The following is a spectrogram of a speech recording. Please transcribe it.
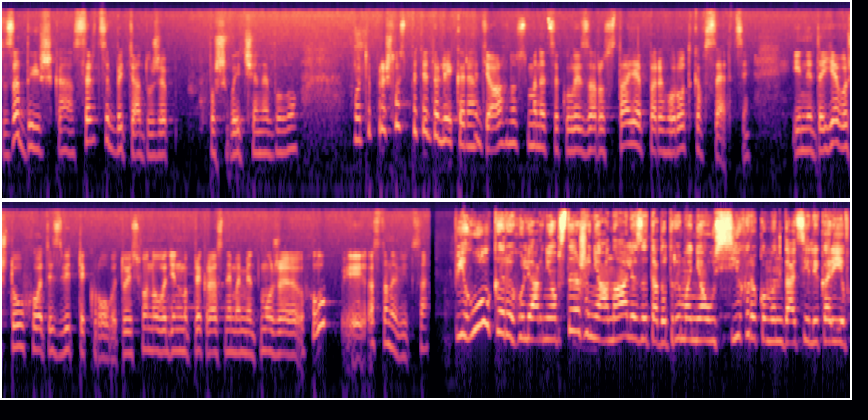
задишка, серцебиття дуже пошвидшене було. От і прийшлось піти до лікаря. Діагноз в мене це коли заростає перегородка в серці і не дає виштовхувати звідти крови. Тобто воно в один прекрасний момент може хлоп і остановитися. Пігулки, регулярні обстеження, аналізи та дотримання усіх рекомендацій лікарів.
